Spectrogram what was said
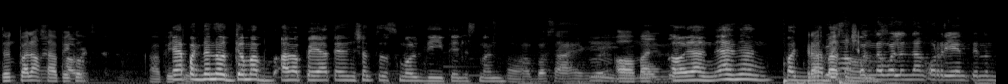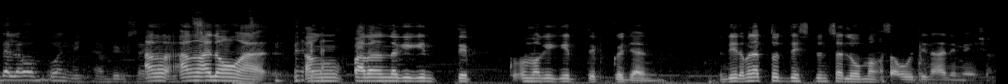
Doon pa lang sabi ko, copy Kaya pag nanood ka, mab, ano, pay attention to small details, man. Oh. Babasahin ko yun. Oh, man. Oh, yan, yan, yan. Pag Grabe, nabasa mo. pag nawalan ng kuryente ng dalawang buwan eh. Sabi ko sa'yo. Ang, ang ano ko nga, ang parang nagiging tip, kung magiging tip ko dyan, hindi naman na to this dun sa lumang, sa OG na animation.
